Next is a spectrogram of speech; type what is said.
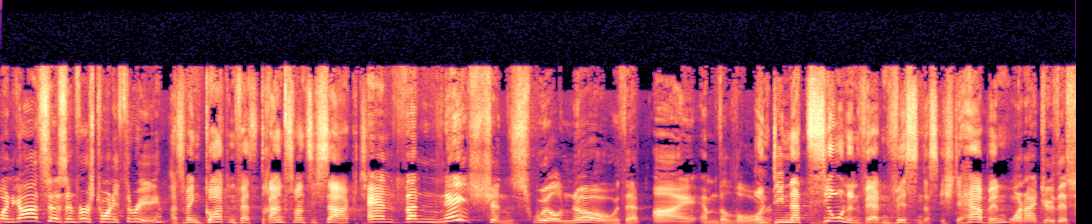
when God says in verse 23, Also wenn Gott in Vers 23 sagt, and the nations will know that I am the Lord und die Nationen werden wissen, dass ich der Herr bin, when I do this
